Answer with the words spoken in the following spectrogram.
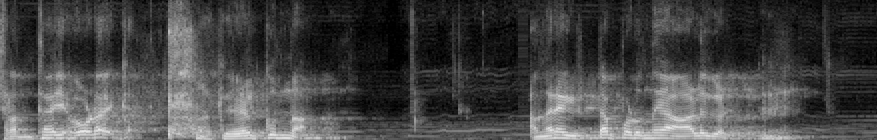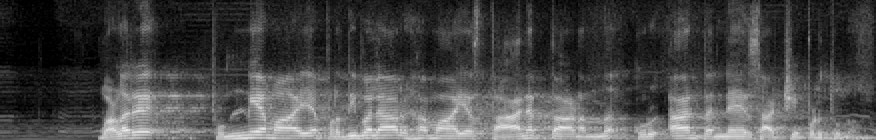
ശ്രദ്ധയോടെ കേൾക്കുന്ന അങ്ങനെ ഇഷ്ടപ്പെടുന്ന ആളുകൾ വളരെ പുണ്യമായ പ്രതിഫലാർഹമായ സ്ഥാനത്താണെന്ന് ഖുർആൻ തന്നെ സാക്ഷ്യപ്പെടുത്തുന്നു.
